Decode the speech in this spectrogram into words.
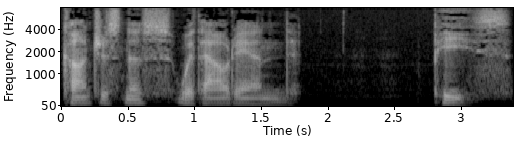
consciousness without end. Peace.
